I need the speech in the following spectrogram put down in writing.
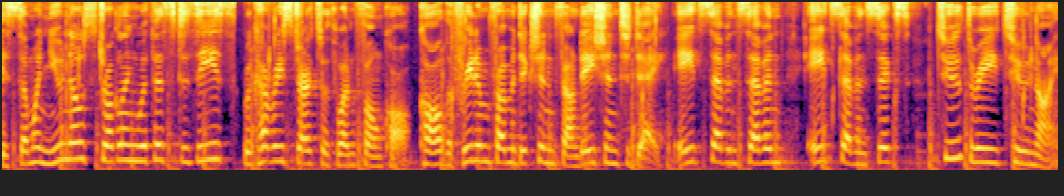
Is someone you know struggling with this disease? Recovery starts with one phone call. Call the Freedom from Addiction Foundation today, 877 876 2329.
